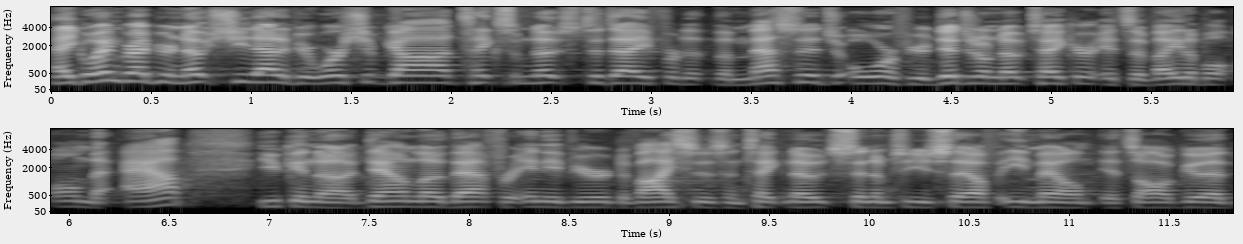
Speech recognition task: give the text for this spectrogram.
Hey, go ahead and grab your note sheet out of your worship guide. Take some notes today for the, message, or if you're a digital note taker, it's available on the app. You can uh, download that for any of your devices and take notes, send them to yourself, email. It's all good.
